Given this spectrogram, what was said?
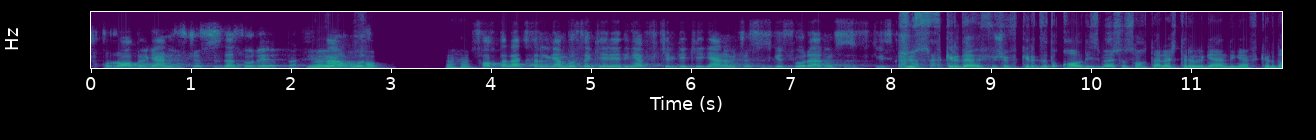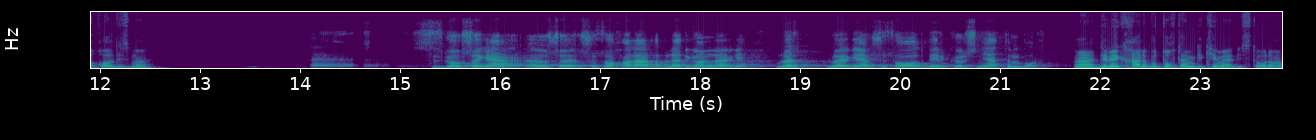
chuqurroq bilganingiz uchun sizdan so'rayapman man o'z. Aha. soxtalashtirilgan bo'lsa kerak degan fikrga kelganim uchun sizga so'radim sizni fikringiz Shu qanaqa fikrda shu fikrda qoldingizmi? Shu soxtalashtirilgan degan fikrda qoldingizmi? sizga o'xshagan e, o'sha shu sohalarni biladiganlarga ular ularga ham shu savolni berib ko'rish niyatim bor Ha, demak hali bu to'xtamga kelmadingiz, to'g'rimi?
